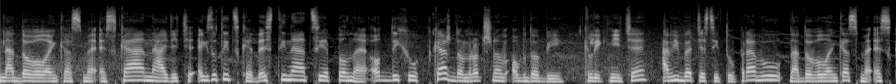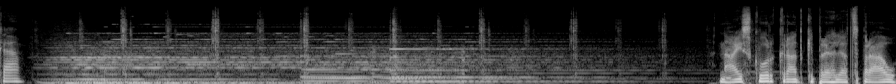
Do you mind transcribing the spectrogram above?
Na dovolenka sme SK nájdete exotické destinácie plné oddychu v každom ročnom období. Kliknite a vyberte si tú pravú na dovolenka sme SK. Najskôr krátky prehľad správ.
